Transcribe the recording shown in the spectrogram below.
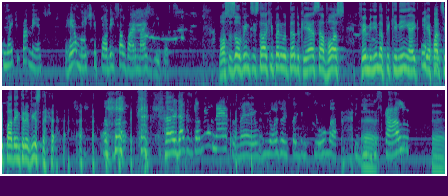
com equipamentos realmente que podem salvar mais vidas. Nossos ouvintes estão aqui perguntando quem é essa voz feminina pequenininha aí que quer participar da entrevista. Na verdade, isso aqui é o meu neto, né? Eu vim hoje, eu estou em Criciúma e vim é. buscá-lo. É.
